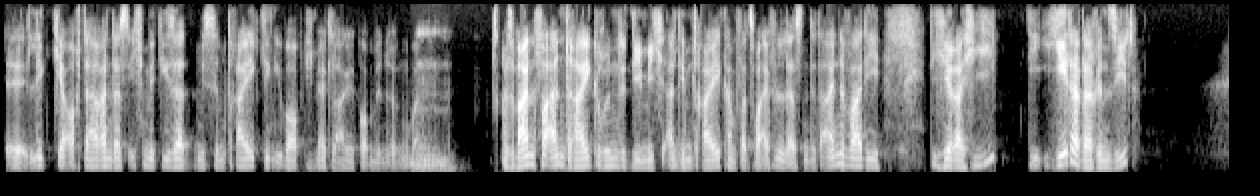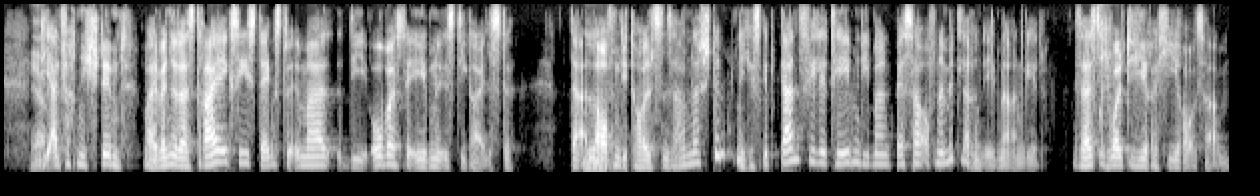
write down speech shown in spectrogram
äh, liegt ja auch daran, dass ich mit dieser, mit diesem Dreieckding überhaupt nicht mehr klargekommen bin irgendwann. Hm, Es waren vor allem drei Gründe, die mich an dem Dreieck haben verzweifeln lassen. Das eine war die, die Hierarchie, die jeder darin sieht, Ja. die einfach nicht stimmt. Weil wenn du das Dreieck siehst, denkst du immer, die oberste Ebene ist die geilste. Da Mhm. laufen die tollsten Sachen. Das stimmt nicht. Es gibt ganz viele Themen, die man besser auf einer mittleren Ebene angeht. Das heißt, ich wollte die Hierarchie raushaben.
